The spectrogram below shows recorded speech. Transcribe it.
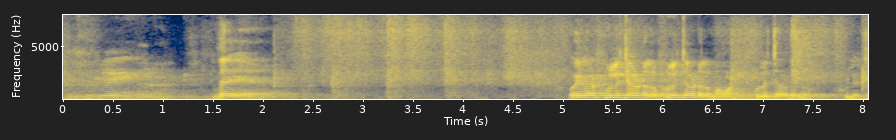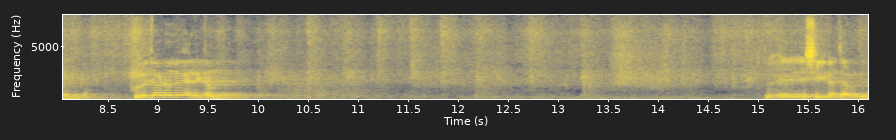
ও এবার ফুলের জাউ ডালো ফুলের জাউ ডালো মামা ফুলের জাউ ডালো ফুলের জাউ ডালো ফুলের জাউ ডালো লিটন। তুই এই সিঁড়িটা ঝাড়ু দে।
